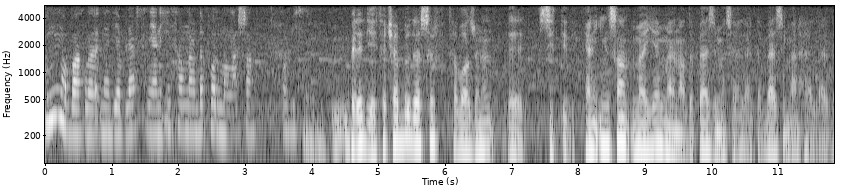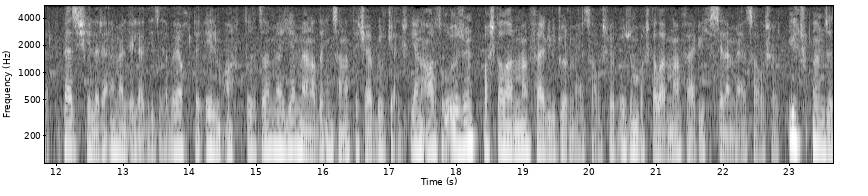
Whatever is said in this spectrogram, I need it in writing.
Bununla bağlı nə deyə bilərsiniz? Yəni insanlarda formalaşan o hiss. belə deyək, təkəbbür də sırf təvazunun e, ziddidir. Yəni insan müəyyən mənada bəzi məsələlərdə, bəzi mərhələlərdə, bəzi şeylərə əməl elədikcə və yaxud da elm artdıqca müəyyən mənada insana təkəbbür gəlir. Yəni artıq özün başqalarından fərqli görməyə çalışır, özün başqalarından fərqli hiss eləməyə çalışır. İlk öncə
